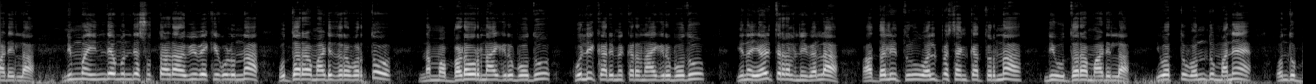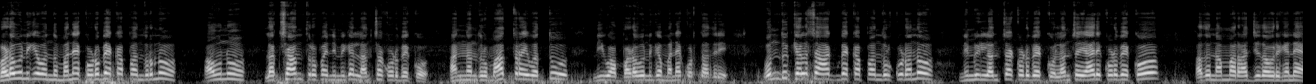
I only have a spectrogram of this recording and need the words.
ಮಾಡಿಲ್ಲ. ನಿಮ್ಮ ಹಿಂದೆ ಮುಂದೆ ಸುತ್ತಾಡೋ ಅವಿವೇಕಿಗಳನ್ನ ಉದ್ಧಾರ ಮಾಡಿದರ ಹೊರತು ನಮ್ಮ ಬಡವ್ರನ್ನಾಗಿರ್ಬೋದು, ಕೂಲಿ ಕಾರ್ಮಿಕರನ್ನಾಗಿರ್ಬೋದು ಇನ್ನು ಹೇಳ್ತಿರಲ್ಲ ನೀವೆಲ್ಲ, ಆ ದಲಿತರು, ಅಲ್ಪಸಂಖ್ಯಾತರನ್ನ ನೀವು ಉದ್ಧಾರ ಮಾಡಿಲ್ಲ. ಇವತ್ತು ಒಂದು ಮನೆ, ಒಂದು ಬಡವನಿಗೆ ಒಂದು ಮನೆ ಕೊಡಬೇಕಪ್ಪ ಅಂದ್ರೂ ಅವನು ಲಕ್ಷಾಂತರ ರೂಪಾಯಿ ನಿಮಗೆ ಲಂಚ ಕೊಡಬೇಕು. ಹಂಗಂದ್ರೂ ಮಾತ್ರ ಇವತ್ತು ನೀವು ಆ ಬಡವನಿಗೆ ಮನೆ ಕೊಡ್ತಾಯಿದ್ರಿ ಒಂದು ಕೆಲಸ ಆಗಬೇಕಪ್ಪ ಅಂದ್ರೂ ಕೂಡ ನಿಮಗೆ ಲಂಚ ಕೊಡಬೇಕು. ಲಂಚ ಯಾರಿಗೆ ಕೊಡಬೇಕು? ಅದು ನಮ್ಮ ರಾಜ್ಯದವ್ರಿಗೇ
